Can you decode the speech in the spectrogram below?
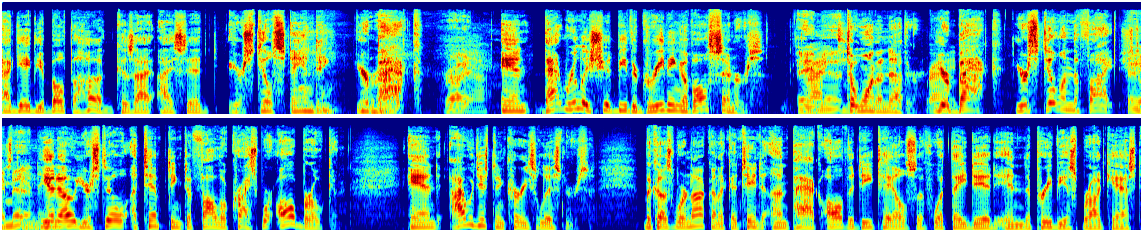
I gave you both a hug because I, I said, You're still standing. You're right. back. Right. Yeah. And that really should be the greeting of all sinners. Amen. To one another. Right. You're back. You're still in the fight. Amen. You know, you're still attempting to follow Christ. We're all broken. And I would just encourage listeners, because we're not going to continue to unpack all the details of what they did in the previous broadcast.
